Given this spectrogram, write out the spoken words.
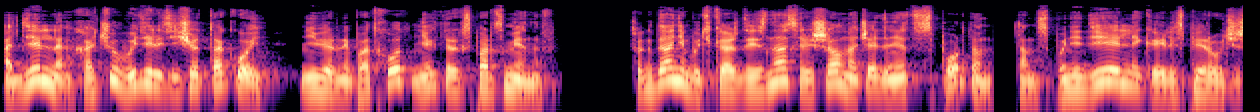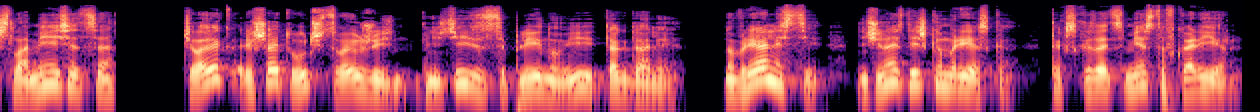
Отдельно хочу выделить еще такой неверный подход некоторых спортсменов. Когда-нибудь каждый из нас решал начать заняться спортом там с понедельника или с первого числа месяца. Человек решает улучшить свою жизнь, внести дисциплину и так далее. Но в реальности начинает слишком резко, так сказать, с места в карьер.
